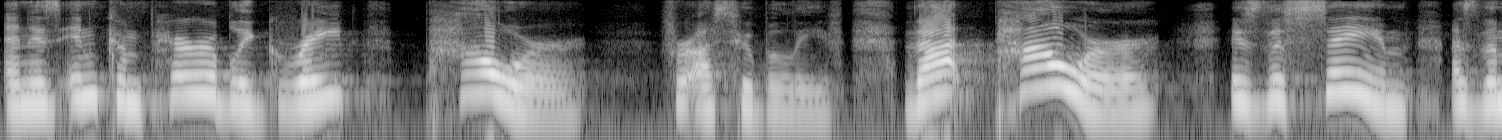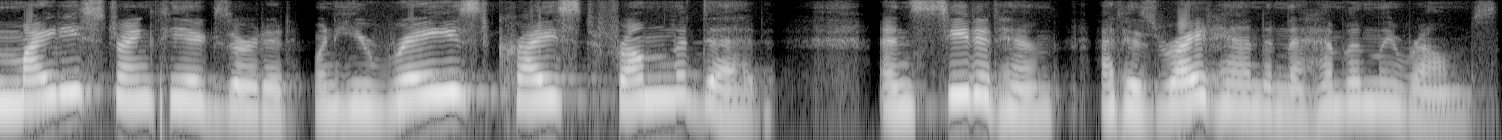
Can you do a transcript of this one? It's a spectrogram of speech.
and his incomparably great power for us who believe. That power is the same as the mighty strength he exerted when he raised Christ from the dead and seated him at his right hand in the heavenly realms.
